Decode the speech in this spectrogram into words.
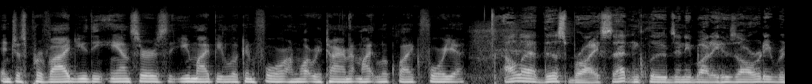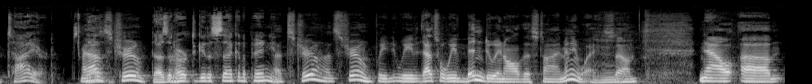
and just provide you the answers that you might be looking for on what retirement might look like for you. I'll add this, Bryce. That includes anybody who's already retired. That's Doesn't- true. Doesn't hurt to get a second opinion. That's true. That's true. We, we that's what we've been doing all this time anyway. So now, um,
